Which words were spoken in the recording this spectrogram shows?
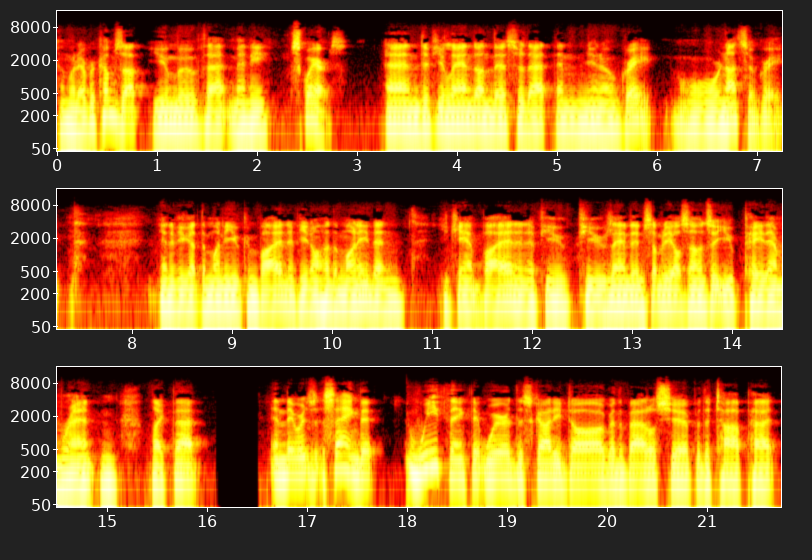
And whatever comes up, you move that many squares. And if you land on this or that, then, you know, great. Or not so great. And if you got the money, you can buy it. And if you don't have the money, then you can't buy it. And if you, if you land and somebody else owns it, you pay them rent and like that. And they were saying that we think that we're the Scotty dog or the battleship or the top hat,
